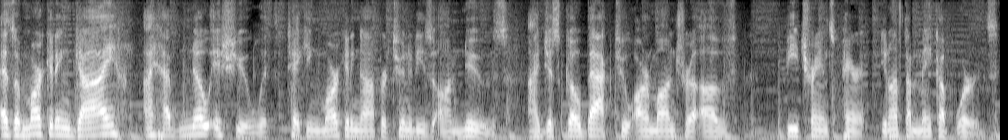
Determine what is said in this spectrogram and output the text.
As a marketing guy, I have no issue with taking marketing opportunities on news. I just go back to our mantra of be transparent. You don't have to make up words.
